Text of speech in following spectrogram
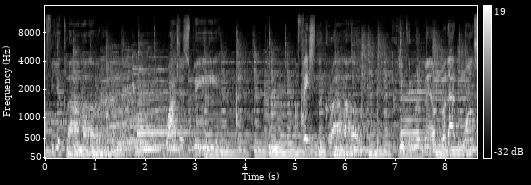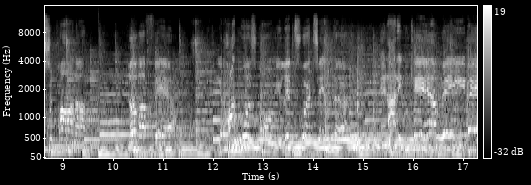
Off of your cloud. Watch us be in the crowd. You can remember that once upon a love affair. Your heart was warm, your lips were tender, and I didn't care, baby.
